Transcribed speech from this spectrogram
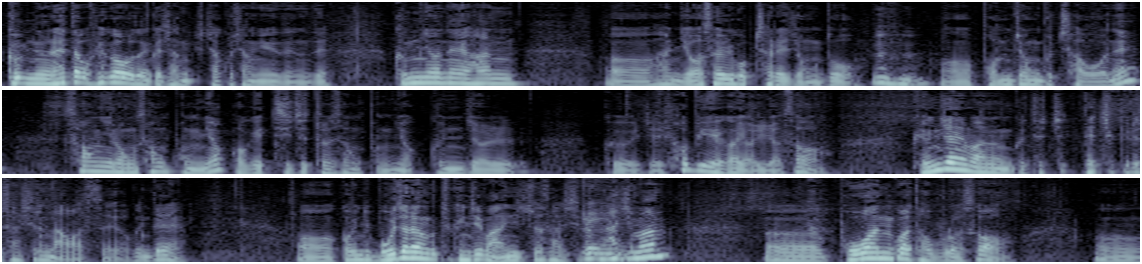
금년 했다고 회가 오다니까 자, 자꾸 작년이 되는데 금년에 한 어, 한 여섯 일곱 차례 정도 어, 범정부 차원의 성희롱 성폭력 거기에 디지털 성폭력 근절 그 이제 협의회가 열려서 굉장히 많은 그 대책, 대책 들이 사실은 나왔어요. 근데 어, 그건 이제 모자라는 것도 굉장히 많이 있죠, 사실은. 네. 하지만 어, 보완과 더불어서 어,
